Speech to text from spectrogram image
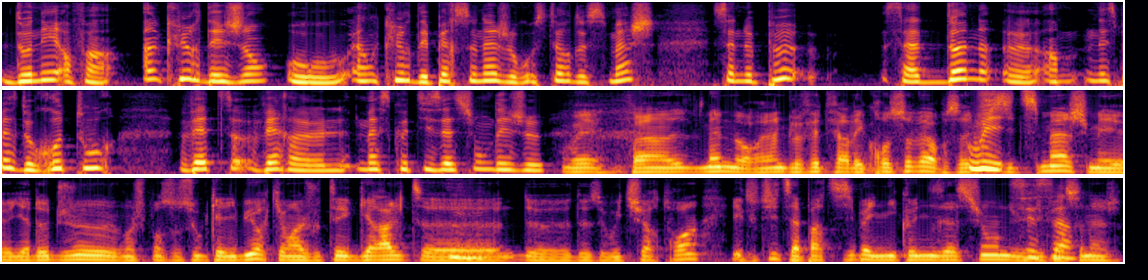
donner, enfin, inclure des gens, au, inclure des personnages au roster de Smash, ça ne peut, ça donne euh, un, une espèce de retour vers, vers euh, la mascotisation des jeux. Ouais, enfin, même rien que le fait de faire des crossovers. Pour ça, Oui. tu cites Smash, mais euh, il y a d'autres jeux, moi je pense au Soul Calibur, qui ont ajouté Geralt euh, Mhm. de, de The Witcher 3, et tout de suite ça participe à une iconisation du, du personnage.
